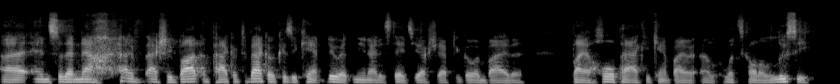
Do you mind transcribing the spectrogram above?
Uh, and so then now I've actually bought a pack of tobacco because you can't do it in the United States. You actually have to go and buy the buy a whole pack. You can't buy a, what's called a Lucy.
